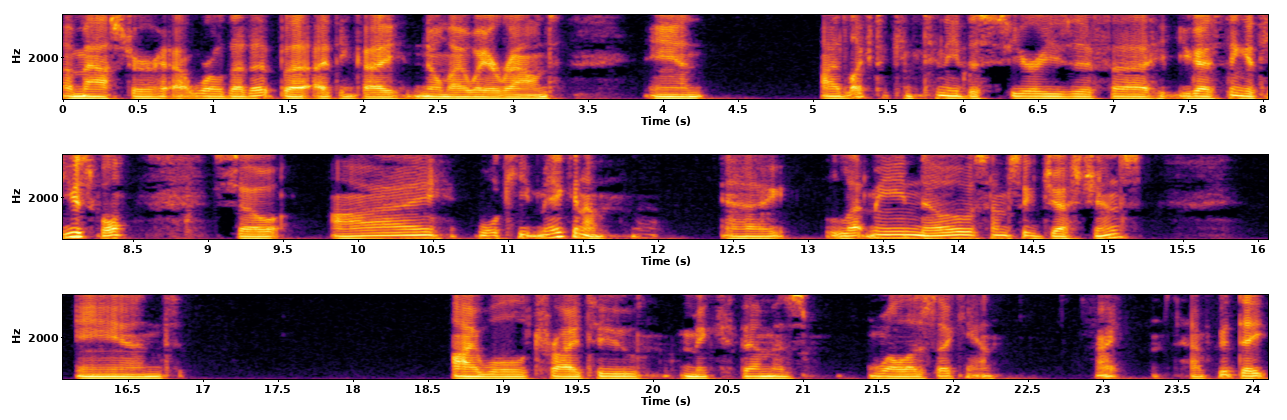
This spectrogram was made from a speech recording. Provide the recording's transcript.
a master at World Edit, but I think I know my way around, and I'd like to continue this series if uh, you guys think it's useful, so I will keep making them. Uh, let me know some suggestions and I will try to make them as well as I can. All right, have a good day.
